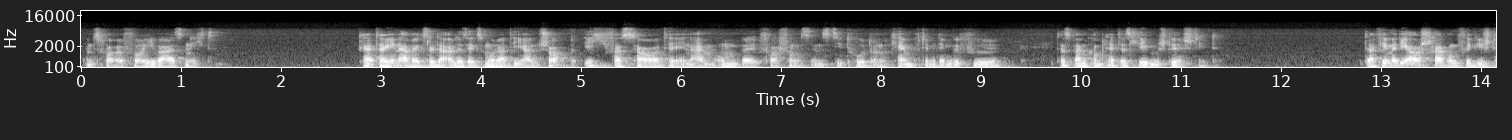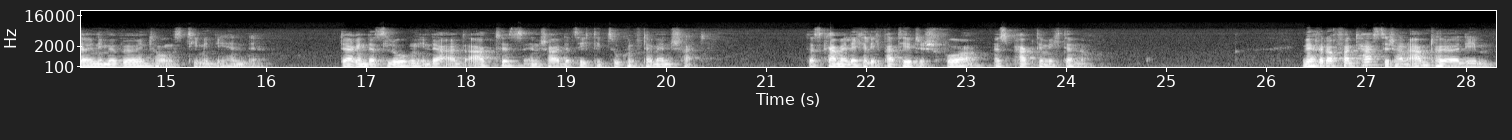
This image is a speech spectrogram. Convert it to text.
Unsere Euphorie war es nicht. Katharina wechselte alle sechs Monate ihren Job, ich versauerte in einem Umweltforschungsinstitut und kämpfte mit dem Gefühl, dass mein komplettes Leben stillsteht. Da fiel mir die Ausschreibung für die Stellen im Überwinterungsteam in die Hände. Darin der Slogan in der Antarktis entscheidet sich die Zukunft der Menschheit. Das kam mir lächerlich pathetisch vor, es packte mich dennoch. Wäre doch fantastisch, ein Abenteuer erleben,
